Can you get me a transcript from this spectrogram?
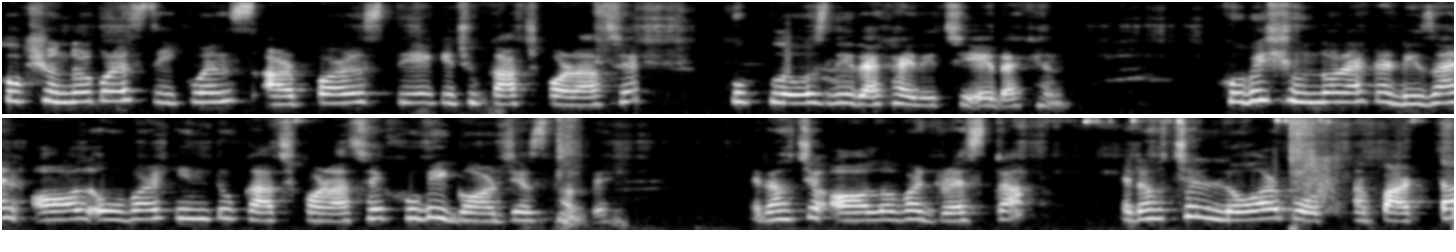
খুব সুন্দর করে সিকোয়েন্স আর পার্লস দিয়ে কিছু কাজ করা আছে। খুব ক্লোজলি দেখাই দিচ্ছি এ দেখেন। খুবই সুন্দর একটা ডিজাইন অল ওভার কিন্তু কাজ করা আছে, খুবই গর্জিয়াস ভাবে। এটা হচ্ছে অল ওভার ড্রেসটা এটা হচ্ছে লোয়ার পার্টটা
